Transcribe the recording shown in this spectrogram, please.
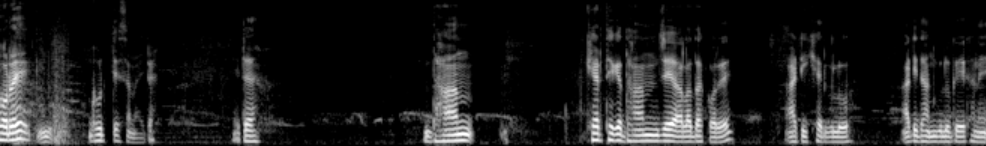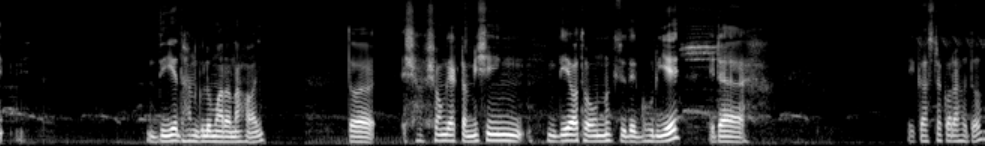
ঘরে ঘুরতেছে না এটা। এটা ধান খের থেকে ধান যে আলাদা করে, আটি খেরগুলো আটি ধানগুলোকে এখানে দিয়ে ধানগুলো মারানো হয়। তো সঙ্গে একটা মেশিন দিয়ে অথবা অন্য কিছু দিয়ে ঘুরিয়ে এটা এই কাজটা করা হতো।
